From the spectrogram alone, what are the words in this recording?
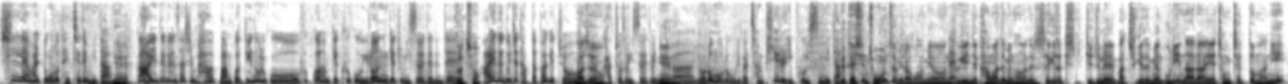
실내 활동으로 대체됩니다. 예. 그러니까 아이들은 사실 막 마음껏 뛰놀고 흙과 함께 크고 이런 게 좀 있어야 되는데 그렇죠. 아이들도 이제 답답하겠죠. 맞아요. 예. 갇혀서 있어야 되니까 여러모로 우리가 참 피해를 입고 있습니다. 근데 대신 좋은 점이라고 하면 네. 그게 이제 강화되면 강화돼서 세계적 기- 기준에 맞추게 되면 우리나라의 정책도 많이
